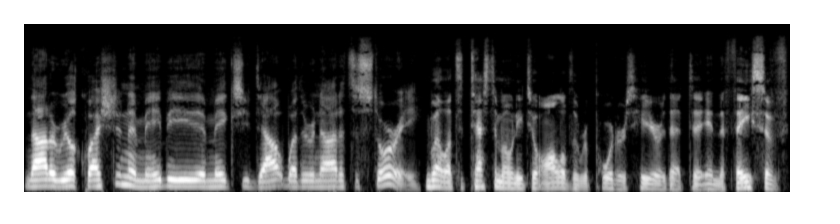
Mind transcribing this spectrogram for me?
not a real question, and maybe it makes you doubt whether or not it's a story. Well, it's a testimony to all of the reporters here that, uh, in the face of,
